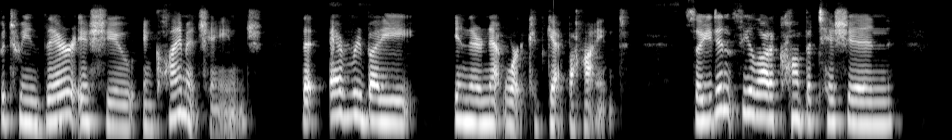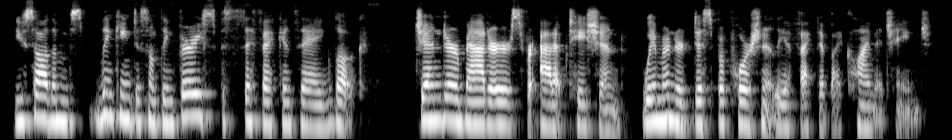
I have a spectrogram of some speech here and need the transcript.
between their issue and climate change that everybody in their network could get behind. So you didn't see a lot of competition. You saw them linking to something very specific and saying, look, gender matters for adaptation women are disproportionately affected by climate change.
